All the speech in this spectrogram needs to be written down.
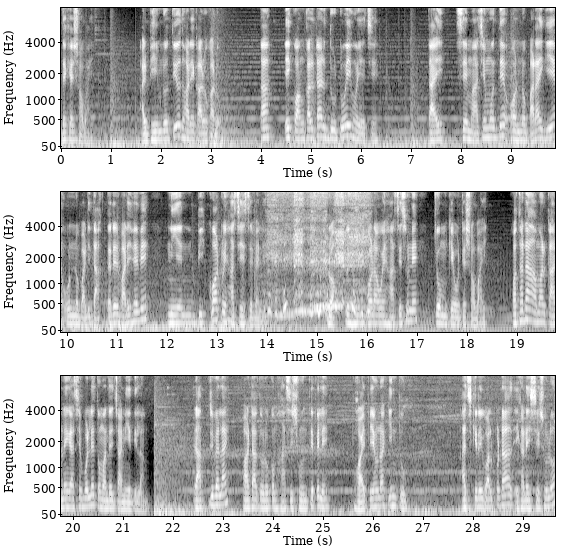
দেখে সবাই। আর ভীমরতিও ধরে কারও কারও। তা এই কঙ্কালটার দুটোই হয়েছে। তাই সে মাঝে মধ্যে অন্য পাড়ায় গিয়ে অন্য বাড়ি ডাক্তারের বাড়ি ভেবে নিয়ে বিকট ওই হাসি হেসে ফেলে। রক্তহীন করা ওই হাসি শুনে চমকে ওঠে সবাই। কথাটা আমার কানে গেছে বলে তোমাদের জানিয়ে দিলাম। রাত্রিবেলায় হঠাৎ ওরকম হাসি শুনতে পেলে ভয় পেও না কিন্তু। আজকের এই গল্পটা এখানেই শেষ হলো।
